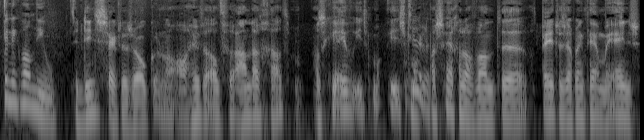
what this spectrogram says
vind ik wel nieuw? De dienstensector is ook, al, heeft altijd veel aandacht gehad. Als ik even iets, iets mag zeggen nog, want uh, wat Peter zegt ben ik het helemaal mee eens.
